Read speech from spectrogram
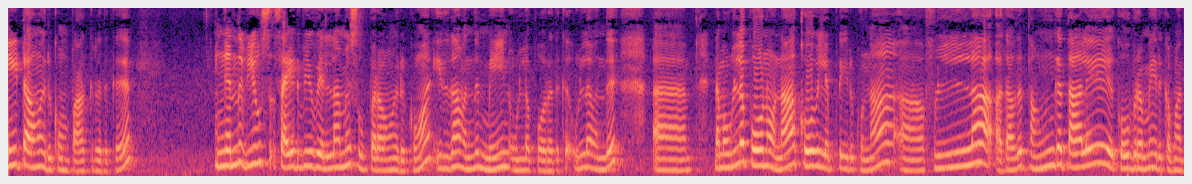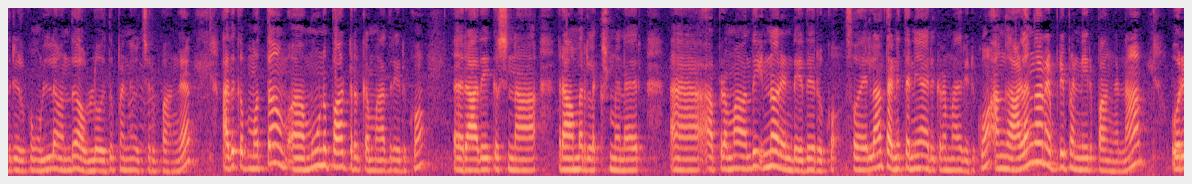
நீட்டாகவும் இருக்கும் பார்க்குறதுக்கு இங்கேருந்து வியூஸ் சைடு வியூ எல்லாமே சூப்பராகவும் இருக்கும். இதுதான் வந்து மெயின் உள்ளே போகிறதுக்கு உள்ளே வந்து நம்ம உள்ளே போனோன்னா கோவில் எப்படி இருக்கும்னா ஃபுல்லாக அதாவது தங்கத்தாலே கோபுரமே இருக்க மாதிரி இருக்கும். உள்ளே வந்து அவ்வளோ இது பண்ணி வச்சுருப்பாங்க. அதுக்கு மொத்தம் மூணு பாட்டு இருக்க மாதிரி இருக்கும். ராதே கிருஷ்ணா ராமர் லக்ஷ்மணர் அப்புறமா வந்து இன்னும் ரெண்டு இது இருக்கும். ஸோ எல்லாம் தனித்தனியாக இருக்கிற மாதிரி இருக்கும். அங்கே அலங்காரம் எப்படி பண்ணியிருப்பாங்கன்னா ஒரு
